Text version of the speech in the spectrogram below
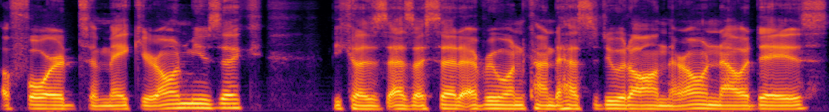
afford to make your own music? Because as I said, everyone kind of has to do it all on their own nowadays,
